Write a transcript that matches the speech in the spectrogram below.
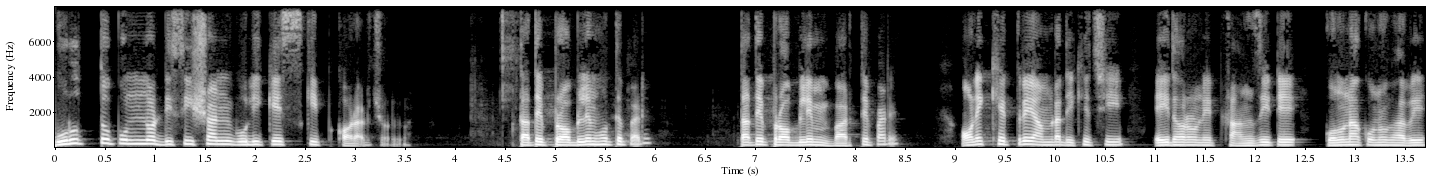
গুরুত্বপূর্ণ ডিসিশনগুলিকে স্কিপ করার জন্য। তাতে প্রবলেম হতে পারে, তাতে প্রবলেম বাড়তে পারে। অনেক ক্ষেত্রে আমরা দেখেছি এই ধরনের ট্রানজিটে কোনো না কোনোভাবে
